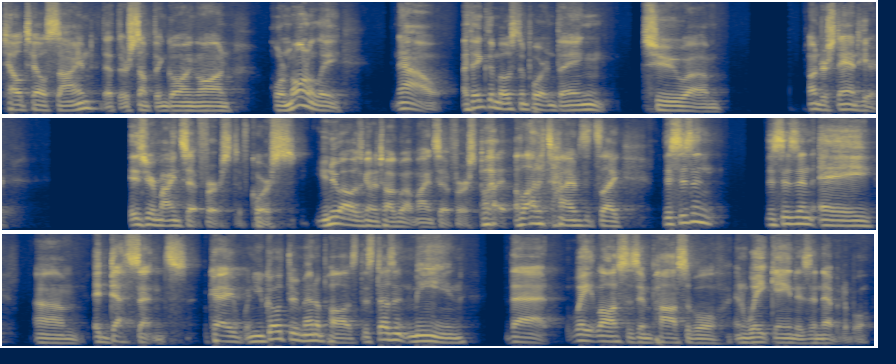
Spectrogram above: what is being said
telltale sign that there's something going on hormonally. Now, I think the most important thing to um, understand here is your mindset first. Of course, you knew I was going to talk about mindset first, but a lot of times it's like this isn't this isn't a um, a death sentence. Okay, when you go through menopause, this doesn't mean that weight loss is impossible and weight gain is inevitable.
